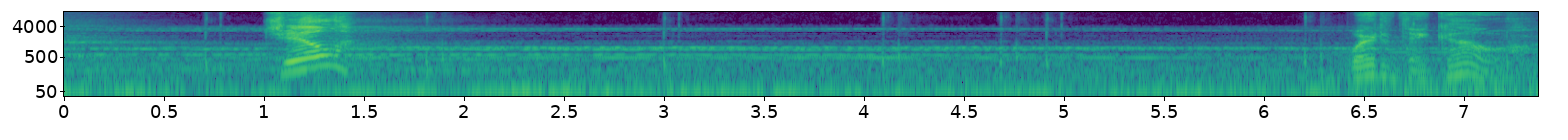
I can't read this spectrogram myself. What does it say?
Jill? Where did they go?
